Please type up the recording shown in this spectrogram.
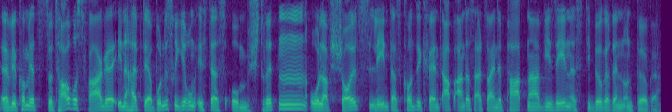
Äh, wir kommen jetzt zur Taurus-Frage. Innerhalb der Bundesregierung ist das umstritten. Olaf Scholz lehnt das konsequent ab, anders als seine Partner. Wie sehen es die Bürgerinnen und Bürger?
